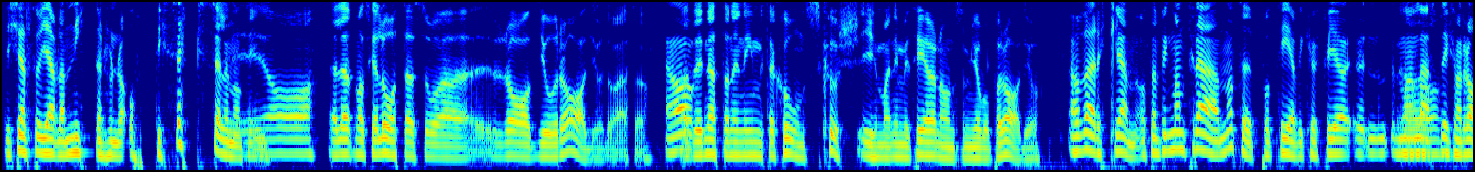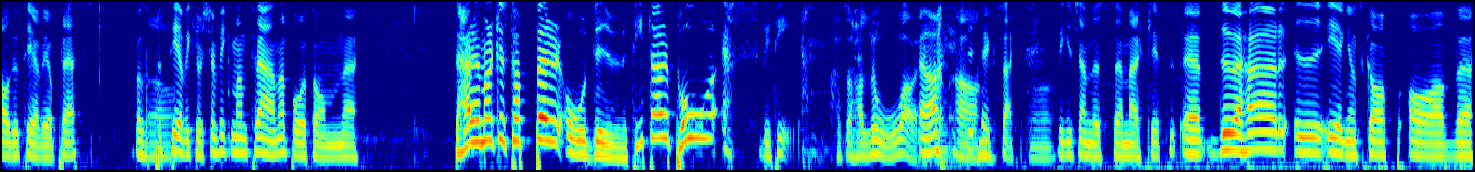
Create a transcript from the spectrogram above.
det känns så jävla 1986 eller någonting. Ja, eller att man ska låta så eh, radio-radio då alltså. Ja, Att det är nästan en imitationskurs i hur man imiterar någon som jobbar på radio. ja verkligen. Och sen fick man träna typ på tv-kurs, för jag, eh, man Ja. läste liksom radio, tv och press. Och så på Ja. tv-kursen fick man träna på sån eh, Det här är Marcus Tapper och du tittar på SVT. Alltså hallåa Ja, verkligen. Ja. exakt. Ja. Vilket kändes eh, märkligt. Eh, du är här i egenskap av, eh,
